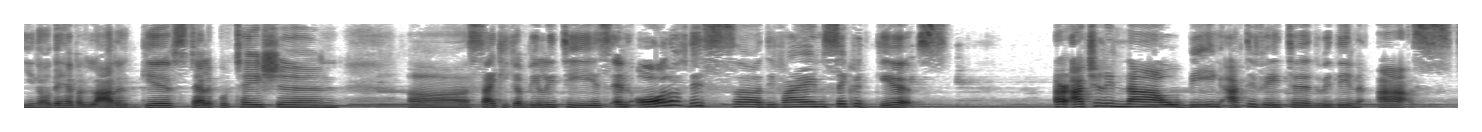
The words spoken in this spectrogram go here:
You know, they have a lot of gifts, teleportation, uh, psychic abilities, and all of these uh, divine sacred gifts are actually now being activated within us.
